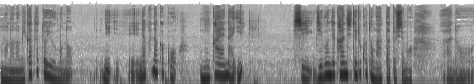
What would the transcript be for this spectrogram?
ものの見方というものになかなかこう向かえないし自分で感じてることがあったとしてもあの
